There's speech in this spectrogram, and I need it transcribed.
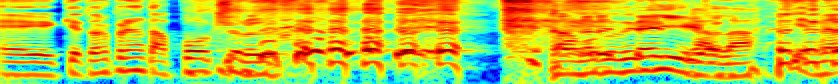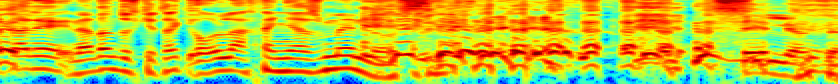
Ε, και τώρα πρέπει να τα πω, ξέρω. Κάμω το δεν βγήκε καλά. και να ήταν, να ήταν το σκετσάκι όλα χανιασμένος. Τέλειο αυτό.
